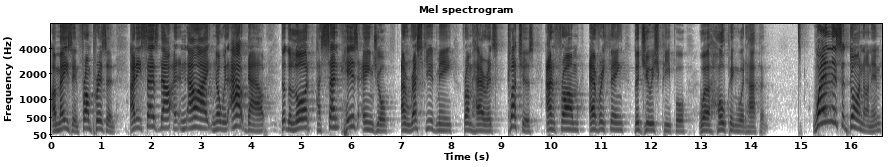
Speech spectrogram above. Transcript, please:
Amazing. From prison. And he says, Now, now I know without doubt that the Lord has sent his angel and rescued me from Herod's clutches and from everything the Jewish people were hoping would happen. When this had dawned on him,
